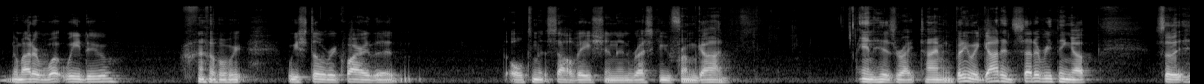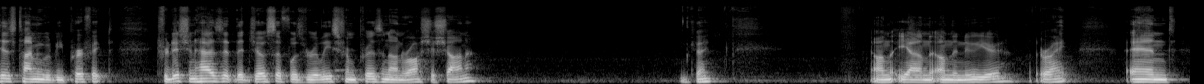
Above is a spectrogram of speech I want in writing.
No matter what we do, we, we still require the, the ultimate salvation and rescue from God in His right timing. But anyway, God had set everything up so that His timing would be perfect. Tradition has it that Joseph was released from prison on Rosh Hashanah. Okay? On yeah, on the, on the new year, right? And,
